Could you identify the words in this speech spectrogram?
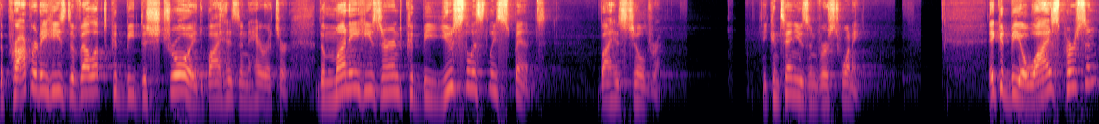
The property he's developed could be destroyed by his inheritor. The money he's earned could be uselessly spent by his children. He continues in verse 20. It could be a wise person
